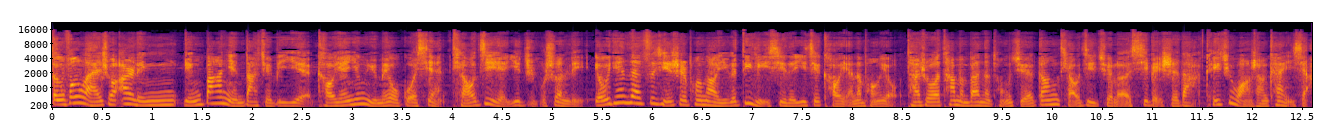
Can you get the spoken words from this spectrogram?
等风来说，二零零八年大学毕业，考研英语没有过线，调剂也一直不顺利。有一天在自习室碰到一个地理系的一起考研的朋友，他说他们班的同学刚调剂去了西北师大，可以去网上看一下。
